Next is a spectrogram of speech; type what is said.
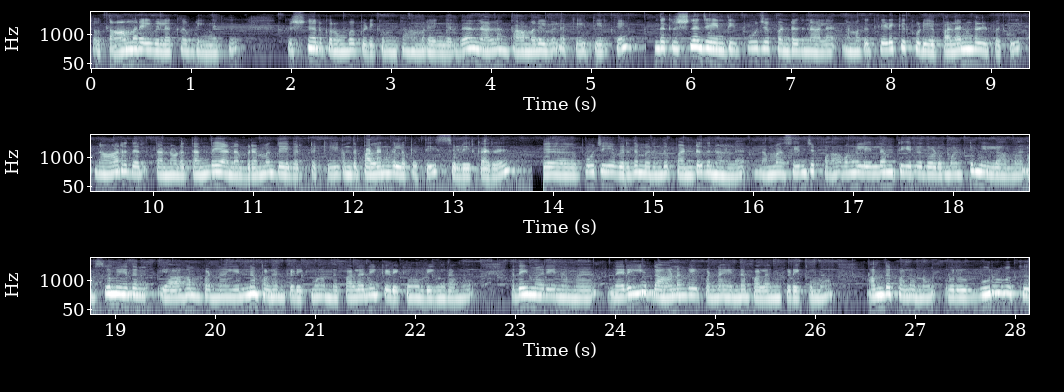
ஸோ தாமரை விளக்கு அப்படிங்கிறது கிருஷ்ணருக்கு ரொம்ப பிடிக்கும் தாமரைங்கிறது. அதனால நான் தாமரை விளக்கு ஏற்றிருக்கேன் இந்த கிருஷ்ண ஜெயந்தி பூஜை பண்ணுறதுனால நமக்கு கிடைக்கக்கூடிய பலன்கள் பற்றி நாரதர் தன்னோட தந்தையான பிரம்மதேவர்கிட்ட கே அந்த பலன்களை பற்றி சொல்லியிருக்காரு. பூஜையை விரதம் இருந்து பண்ணுறதுனால நம்ம செஞ்ச பாவங்கள் எல்லாம் தீர்றதோடு மட்டும் இல்லாமல் அசுமேதம் யாகம் பண்ணால் என்ன பலன் கிடைக்குமோ அந்த பலனே கிடைக்கும் அப்படிங்கிறாங்க. அதே மாதிரி நம்ம நிறைய தானங்கள் பண்ணால் என்ன பலன் கிடைக்குமோ அந்த பலனும் ஒரு குருவுக்கு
